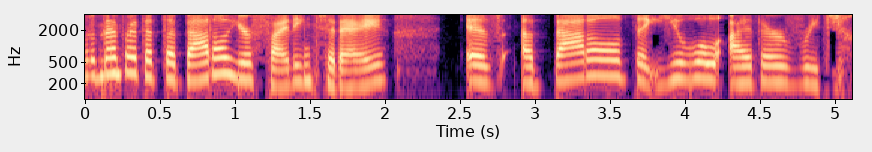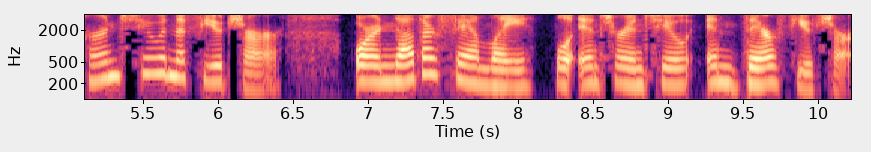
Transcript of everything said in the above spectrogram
Remember that the battle you're fighting today is a battle that you will either return to in the future or another family will enter into in their future.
